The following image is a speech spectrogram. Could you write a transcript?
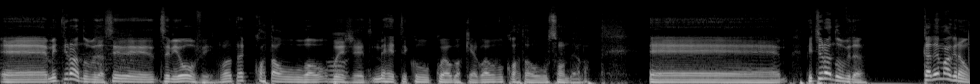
É, me tira uma dúvida, você, você me ouve? Vou até cortar o, o BG, me reti com, com o Elba aqui agora, eu vou cortar o som dela. É, me tira uma dúvida. Cadê Magrão?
